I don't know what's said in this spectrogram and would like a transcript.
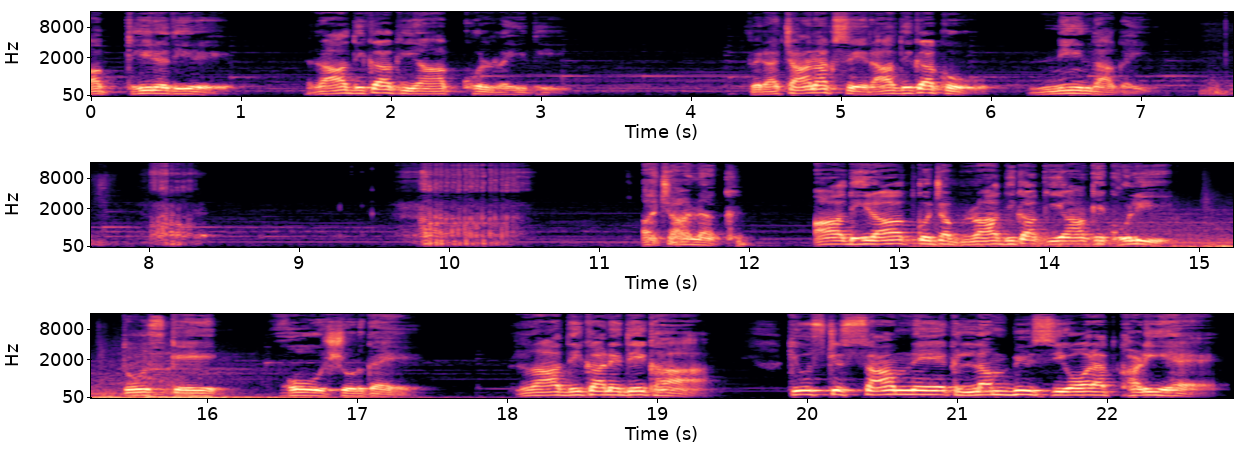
अब धीरे धीरे राधिका की आँख खुल रही थी। फिर अचानक से राधिका को नींद आ गई। अचानक, आधी रात को जब राधिका की आँखें खुली तो उसके होश उड़ गए। राधिका ने देखा कि उसके सामने एक लंबी सी औरत खड़ी है,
